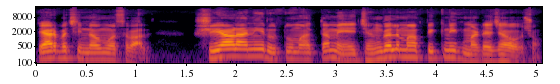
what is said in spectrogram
ત્યાર પછી નવમો સવાલ. શિયાળાની ઋતુમાં તમે જંગલમાં પિકનિક માટે જાઓ છો.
